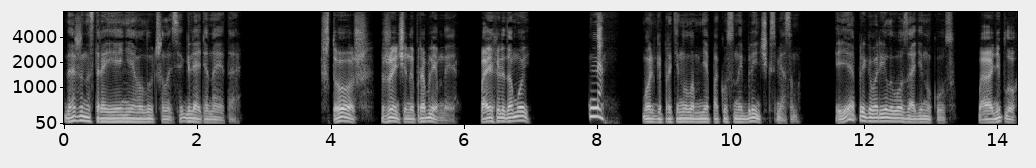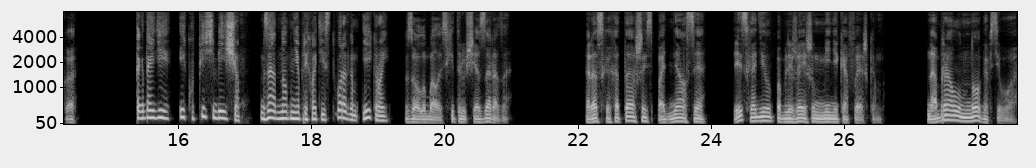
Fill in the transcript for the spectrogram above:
даже настроение улучшилось, глядя на это. «Что ж, женщины проблемные. Поехали домой?» «На». Ольга протянула мне покусанный блинчик с мясом. И я приговорил его за один укус. «А, неплохо». «Тогда иди и купи себе еще. Заодно мне прихвати с творогом и икрой», — заулыбалась хитрющая зараза. Расхохотавшись, поднялся и сходил по ближайшим мини-кафешкам. Набрал много всего.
